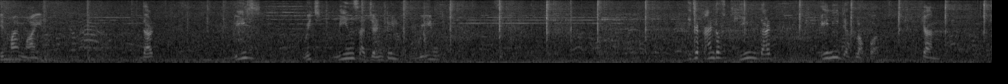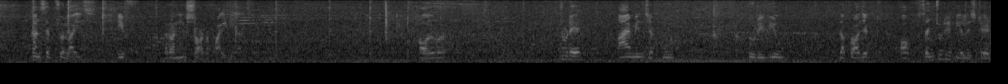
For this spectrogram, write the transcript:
in my mind that breeze, which means a gentle wind, is a kind of theme that any developer can conceptualize if running short of ideas. However, today I am in Jakkur to review the project of Century Real Estate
